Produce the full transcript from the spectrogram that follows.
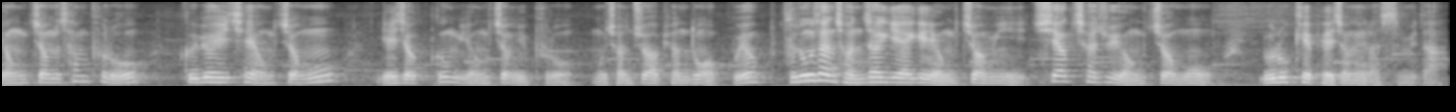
0.3%, 급여이체 0.5, 예적금 0.2%, 뭐 전주와 변동 없고요. 부동산 전자계약의 0.2, 취약차주 0.5 이렇게 배정해 놨습니다.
